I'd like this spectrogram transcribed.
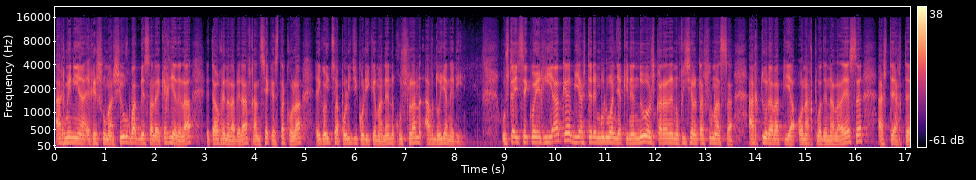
Armenia erresuma seur bat bezala bezala ekarria dela, eta horren arabera, Frantziak ez dakola egoitza politikorik emanen Ruslan Avdoian eri. Uztaitzeko erriak, bihasteren buruan jakinen du, Euskararen ofizialtasunaz hartu erabakia onartua den ala ez, haste arte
